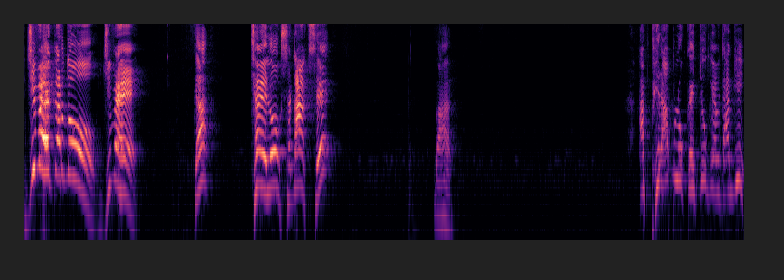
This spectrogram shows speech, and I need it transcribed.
जिवह कर दो, जिवह। क्या? छह लोग सटाक से बाहर। अब फिर आप लोग कहते हो कि अमिताभ जी,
